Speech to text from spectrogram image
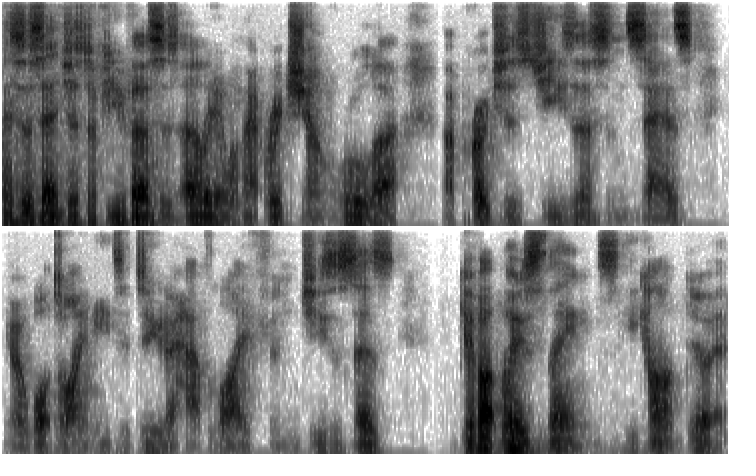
As I said just a few verses earlier, when that rich young ruler approaches Jesus and says, You know, what do I need to do to have life? And Jesus says, Give up those things. He can't do it.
